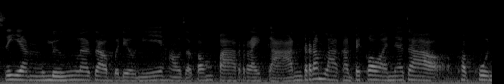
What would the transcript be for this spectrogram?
เสียงลึงแล้วเจ้าประเดี๋ยวนี้เราจะต้องปารายการร่ำลากันไปก่อนเนี่ยเจ้าขอบคุณ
